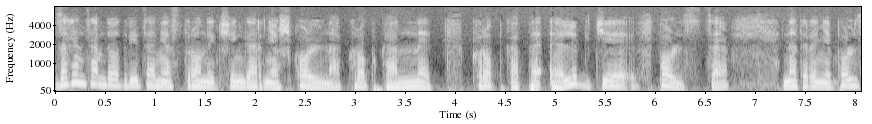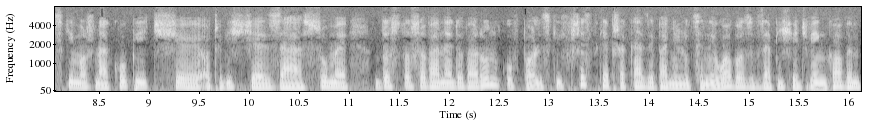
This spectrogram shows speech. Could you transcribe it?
Zachęcam do odwiedzania strony księgarnia szkolna.net.pl, gdzie w Polsce, na terenie Polski można kupić y, oczywiście za sumy dostosowane do warunków polskich wszystkie przekazy pani Lucyny Łobos w zapisie dźwiękowym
